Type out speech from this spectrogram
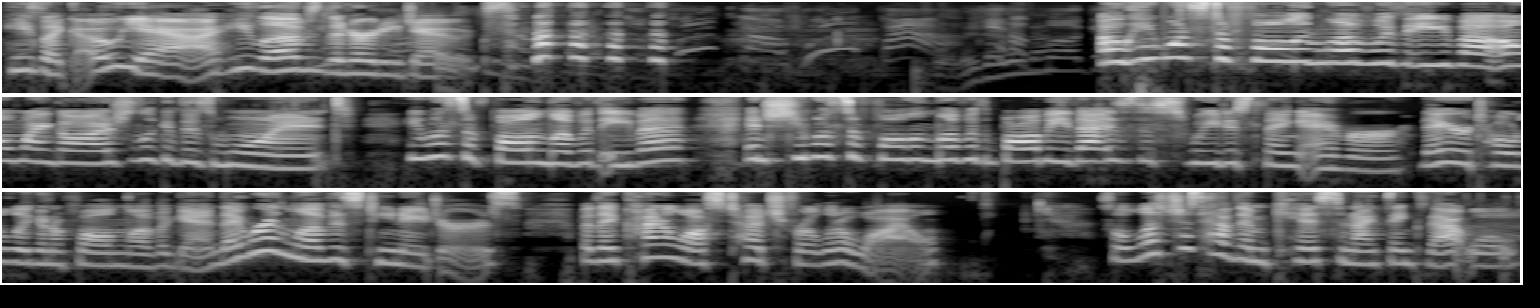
He's like, oh yeah, he loves the dirty jokes. oh, he wants to fall in love with Eva. Oh my gosh, look at this want. He wants to fall in love with Eva, and she wants to fall in love with Bobby. That is the sweetest thing ever. They are totally going to fall in love again. They were in love as teenagers but they've kind of lost touch for a little while. So let's just have them kiss and I think that will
